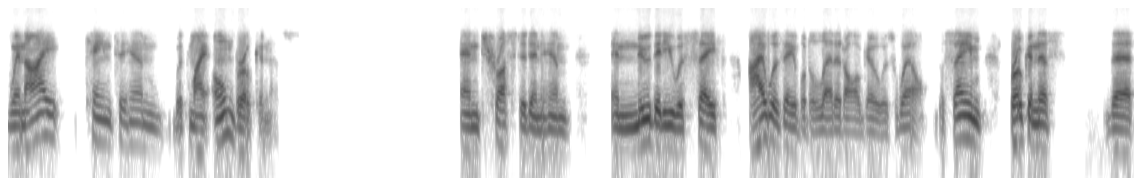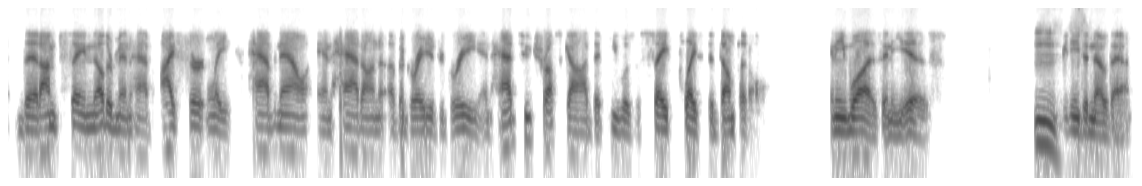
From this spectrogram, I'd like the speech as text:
when I came to him with my own brokenness and trusted in him and knew that he was safe, I was able to let it all go as well. The same brokenness that that I'm saying other men have, I certainly have now and had on of a greater degree, and had to trust God that He was a safe place to dump it all, and He was, and He is. Mm. We need to know that.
